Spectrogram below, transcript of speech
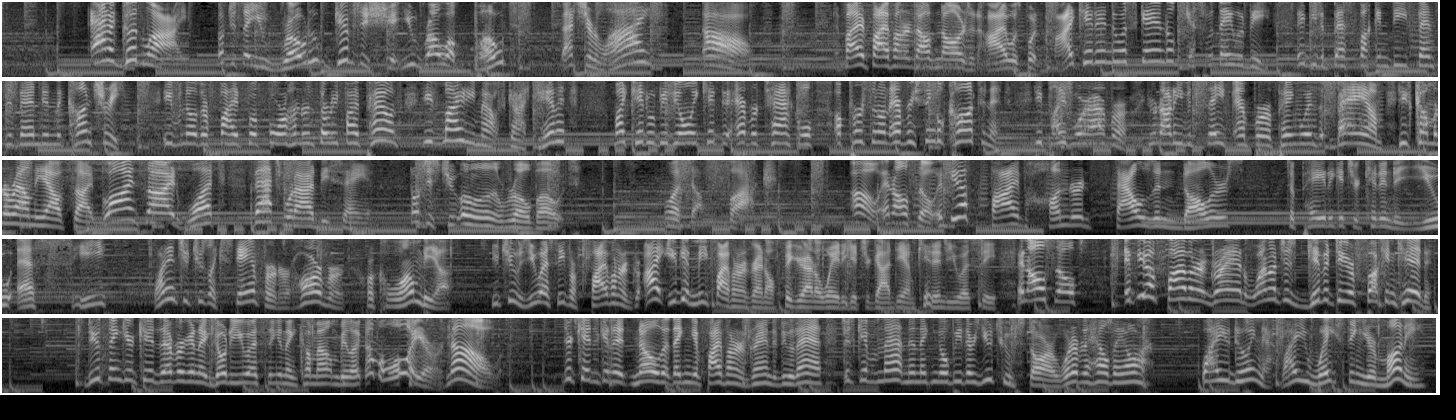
Add a good lie. Don't just say you rode. Who gives a shit? You row a boat? That's your lie? Oh. If I had $500,000 and I was putting my kid into a scandal, guess what they would be? They'd be the best fucking defensive end in the country. Even though they're 5 foot 435 pounds, he's Mighty Mouse, god damn it. My kid would be the only kid to ever tackle a person on every single continent. He plays wherever. You're not even safe, Emperor Penguins. Bam! He's coming around the outside. Blindside, what? That's what I'd be saying. Don't just choose, oh, rowboat. What the fuck? Oh, and also, if you have $500,000 to pay to get your kid into USC, why didn't you choose like Stanford or Harvard or Columbia? You choose USC for 500 grand. I, you give me 500 grand, I'll figure out a way to get your goddamn kid into USC. And also, if you have 500 grand, why not just give it to your fucking kid? Do you think your kid's ever gonna go to USC and then come out and be like, I'm a lawyer? No. Your kid's gonna know that they can get 500 grand to do that. Just give them that and then they can go be their YouTube star, whatever the hell they are. Why are you doing that? Why are you wasting your money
